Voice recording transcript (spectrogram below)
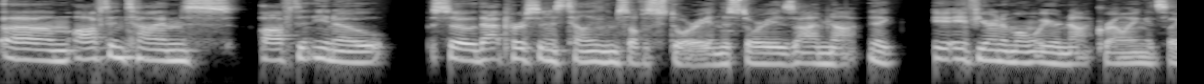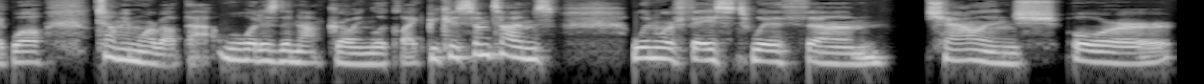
um, oftentimes, often, you know, so that person is telling themselves a story, and the story is, I'm not like, if you're in a moment where you're not growing, it's like, well, tell me more about that. Well, what does the not growing look like? Because sometimes when we're faced with um, challenge or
